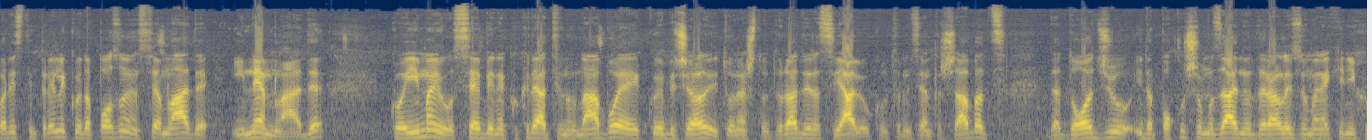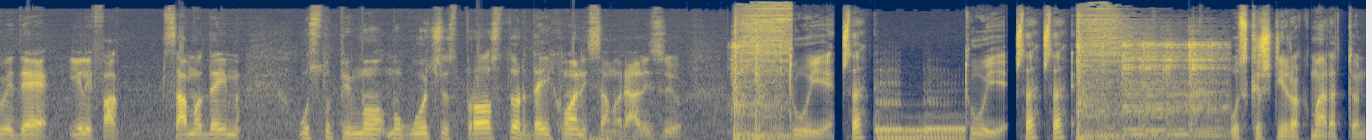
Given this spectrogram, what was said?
Koristim priliku da pozovem sve mlade i ne mlade koji imaju u sebi neko kreativno naboje i koji bi želeli tu nešto da uradi, da se javi u Kulturni centar Šabac, da dođu i da pokušamo zajedno da realizujemo neke njihove ideje ili fakt, samo da im ustupimo mogućnost, prostor da ih oni samo realizuju. Tu je. Šta? Tu je. Šta? Šta? Uskršnji rok maraton.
